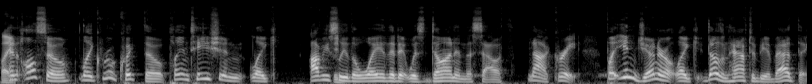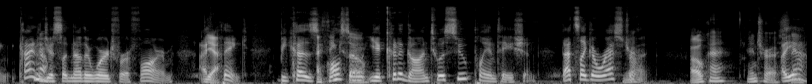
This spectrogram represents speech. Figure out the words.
Like- and also, like real quick though, plantation, like obviously the way that it was done in the South, not great. But in general, like it doesn't have to be a bad thing. Kind of No. just another word for a farm, I Yeah. think. Because I think also so. you could have gone to a soup plantation. That's like a restaurant. okay. Uh, Interesting. yeah,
